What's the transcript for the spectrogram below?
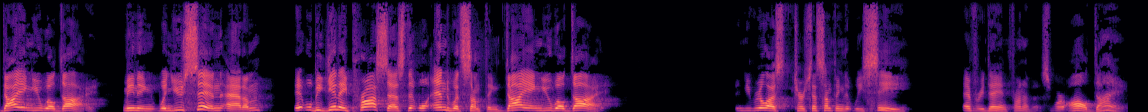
dying you will die. Meaning, when you sin, Adam, it will begin a process that will end with something. Dying, you will die. And you realize, church, that's something that we see every day in front of us. We're all dying.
